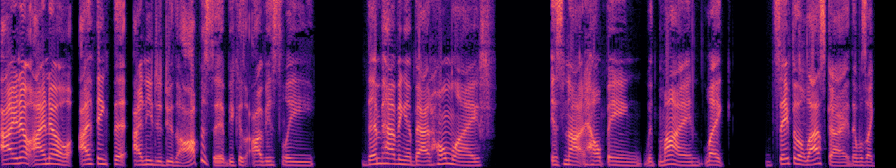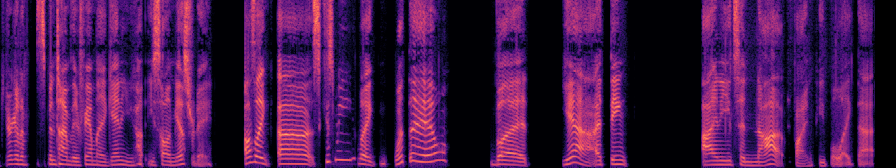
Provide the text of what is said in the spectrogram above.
I know, I know. I think that I need to do the opposite because obviously them having a bad home life is not helping with mine. Like, say for the last guy that was like, You're gonna spend time with your family again and you you saw him yesterday. I was like, uh, excuse me, like, what the hell? But yeah, I think I need to not find people like that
